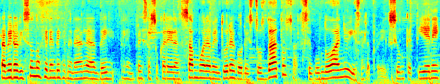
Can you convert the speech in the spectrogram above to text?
Ramiro Arizondo, gerente general de la empresa azucarera San Buenaventura, con estos datos al segundo año, y esa es la proyección que tiene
